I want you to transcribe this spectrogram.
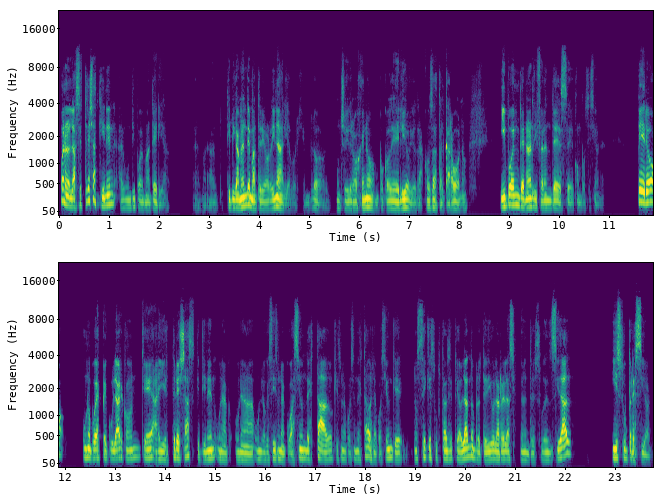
Bueno, las estrellas tienen algún tipo de materia, eh, típicamente materia ordinaria, por ejemplo, mucho hidrógeno, un poco de helio y otras cosas, hasta el carbono, y pueden tener diferentes eh, composiciones. Pero uno puede especular con que hay estrellas que tienen una, un- lo que se dice una ecuación de estado, que es una ecuación de estado, es la ecuación que no sé qué sustancia estoy hablando, pero te digo la relación entre su densidad y su presión.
